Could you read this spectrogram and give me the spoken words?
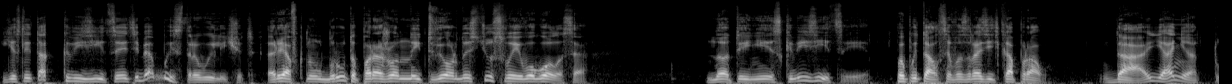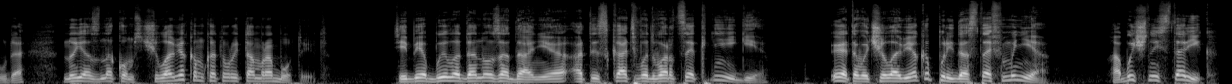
Если так, квизиция тебя быстро вылечит», — рявкнул Бруто, пораженный твердостью своего голоса. «Но ты не из квизиции», — попытался возразить Капрал. «Да, я не оттуда, но я знаком с человеком, который там работает. Тебе было дано задание отыскать во дворце книги. Этого человека предоставь мне. Обычный старик,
